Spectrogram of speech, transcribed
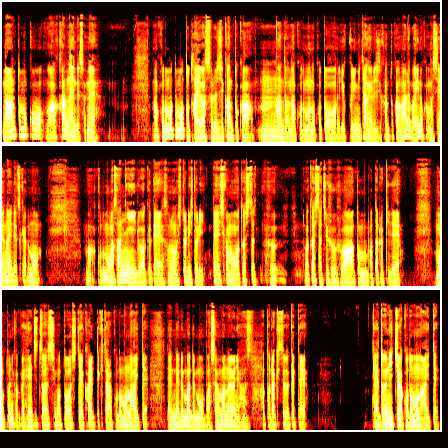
なんともこうわかんないんですよね。まあ子供ともっと対話する時間とか、うん、なんだろうな子供のことをゆっくり見てあげる時間とかがあればいいのかもしれないですけどもまあ子供が3人いるわけでその一人一人でしかも私たち私たち夫婦は共働きでもうとにかく平日は仕事をして帰ってきたら子供の相手で寝るまでもう馬車馬のように働き続けてえ、ー、と、日は子供の相手、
